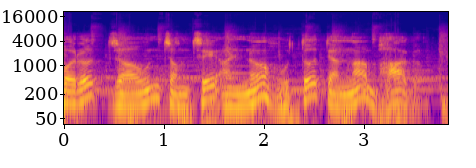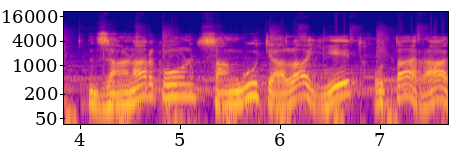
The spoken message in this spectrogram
परत जाऊन चमचे आणणं होतं त्यांना भाग. जाणार कोण? सांगू त्याला येत होता राग.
